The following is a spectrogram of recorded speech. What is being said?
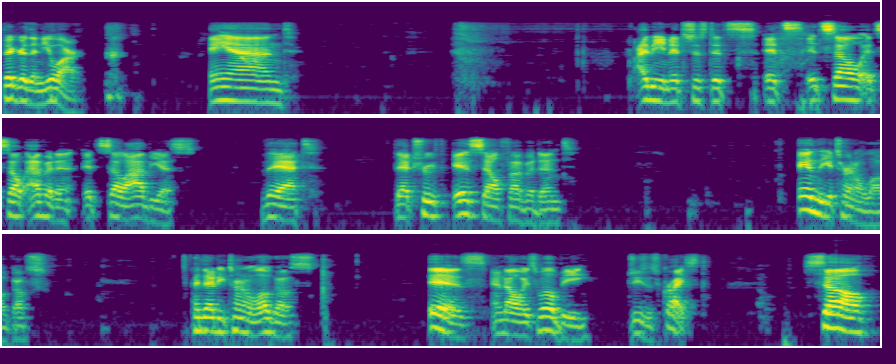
bigger than you are. And I mean, it's just it's it's it's so it's so evident, it's so obvious that that truth is self-evident in the eternal logos. And that eternal logos is and always will be Jesus Christ. So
